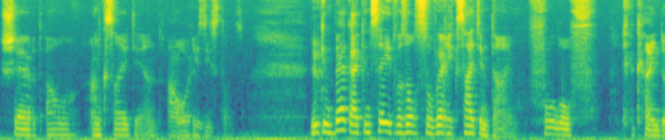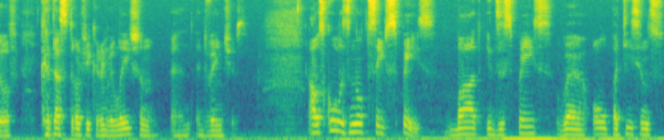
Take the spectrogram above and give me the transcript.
shared our anxiety and our resistance. Looking back, I can say it was also a very exciting time, full of a kind of catastrophic revelation and adventures. Our school is not safe space, but it's a space where all participants,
